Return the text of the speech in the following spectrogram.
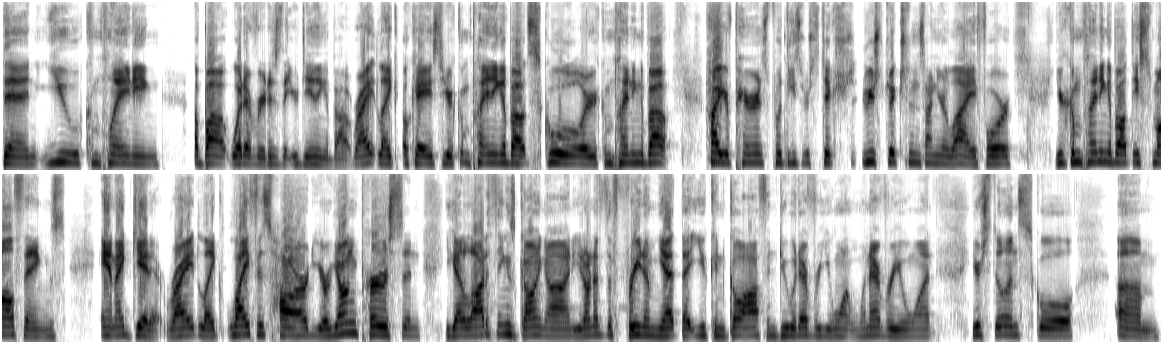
than you complaining about whatever it is that you're dealing about, right? Like, okay, so you're complaining about school, or you're complaining about how your parents put these restric- restrictions on your life, or you're complaining about these small things. And I get it, right? Like, life is hard. You're a young person. You got a lot of things going on. You don't have the freedom yet that you can go off and do whatever you want whenever you want. You're still in school. Um,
